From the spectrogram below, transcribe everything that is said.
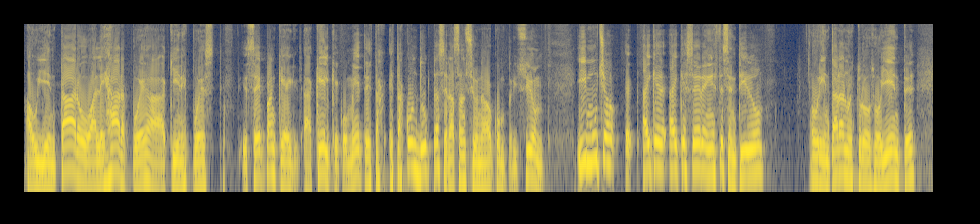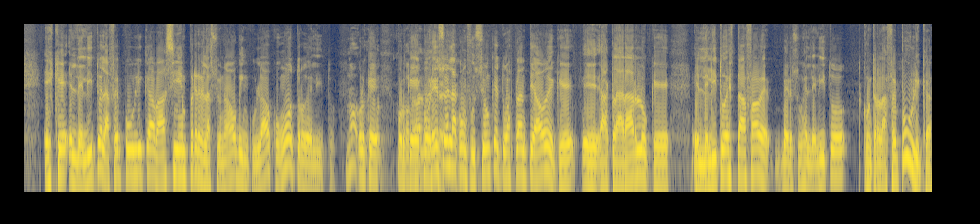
ahuyentar o alejar pues a quienes pues sepan que aquel que comete estas, estas conductas será sancionado con prisión. Y mucho eh, hay, que, hay que ser en este sentido orientar a nuestros oyentes es que el delito de la fe pública va siempre relacionado, vinculado con otro delito. porque porque por eso es la confusión que tú has planteado de que eh, aclarar lo que el delito de estafa versus el delito contra la fe pública,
